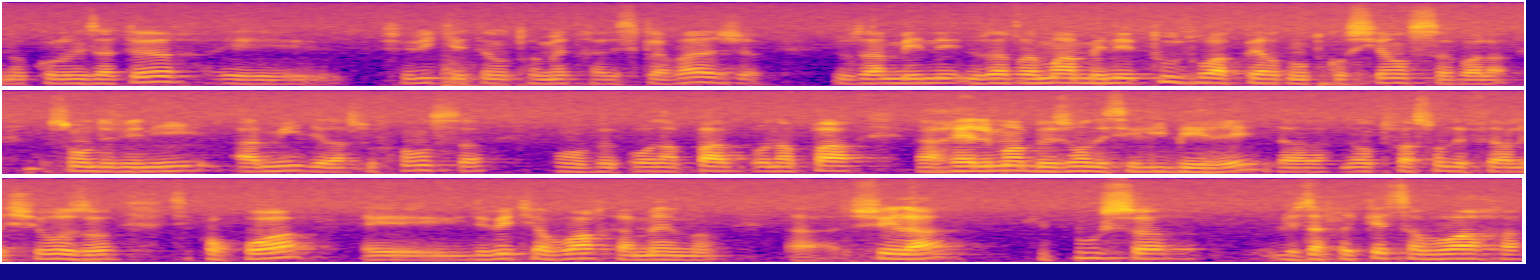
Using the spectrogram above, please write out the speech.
nos colonisateurs et celui qui était notre maître à l'esclavage nous a, mené, nous a vraiment amené tout droit à perdre notre conscience. Voilà. Nous sommes devenus amis de la souffrance. On n'a pas, on pas réellement besoin de se libérer dans notre façon de faire les choses. C'est pourquoi il devait y avoir quand même euh, ceux-là qui poussent les Africains à savoir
